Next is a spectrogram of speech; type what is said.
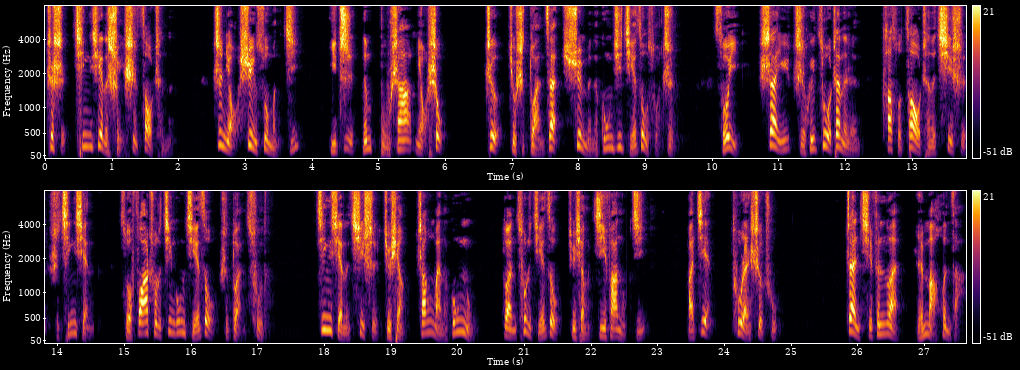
这是倾泻的水势造成的；鸷鸟迅速猛击，以致能捕杀鸟兽，这就是短暂迅猛的攻击节奏所致。所以，善于指挥作战的人，他所造成的气势是惊险的，所发出的进攻节奏是短促的。惊险的气势就像张满了弓弩，短促的节奏就像激发弩机，把箭突然射出。战旗纷乱，人马混杂，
